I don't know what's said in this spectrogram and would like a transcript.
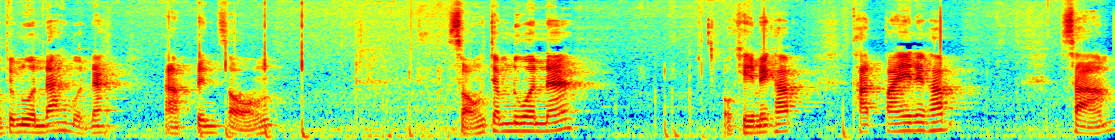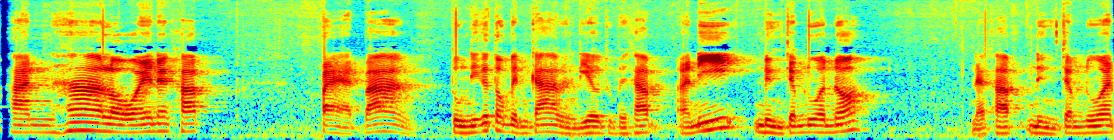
2จำนวนได้หมดนะอะเป็น 2 2จำนวนนะ โอเคไหมครับ ถัดไปนะครับ 3,500 นะครับ 8 บ้าง ตรงนี้ก็ต้องเป็น 9 อย่างเดียว ถูกไหมครับ อันนี้ 1จำนวนเนาะนะครับ 1จำนวน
